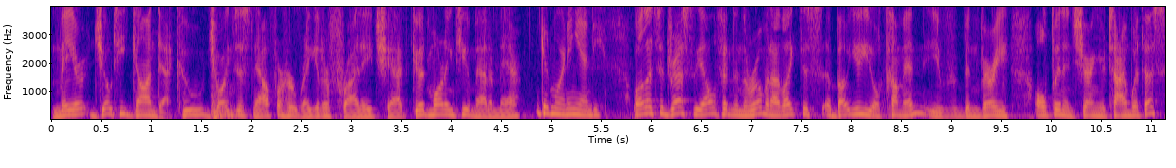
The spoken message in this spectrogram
Mayor Jyoti Gondek, who joins us now for her regular Friday chat. Good morning to you, Madam Mayor. Good morning, Andy. Well, let's address the elephant in the room. And I like this about you. You'll come in. You've been very open in sharing your time with us.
